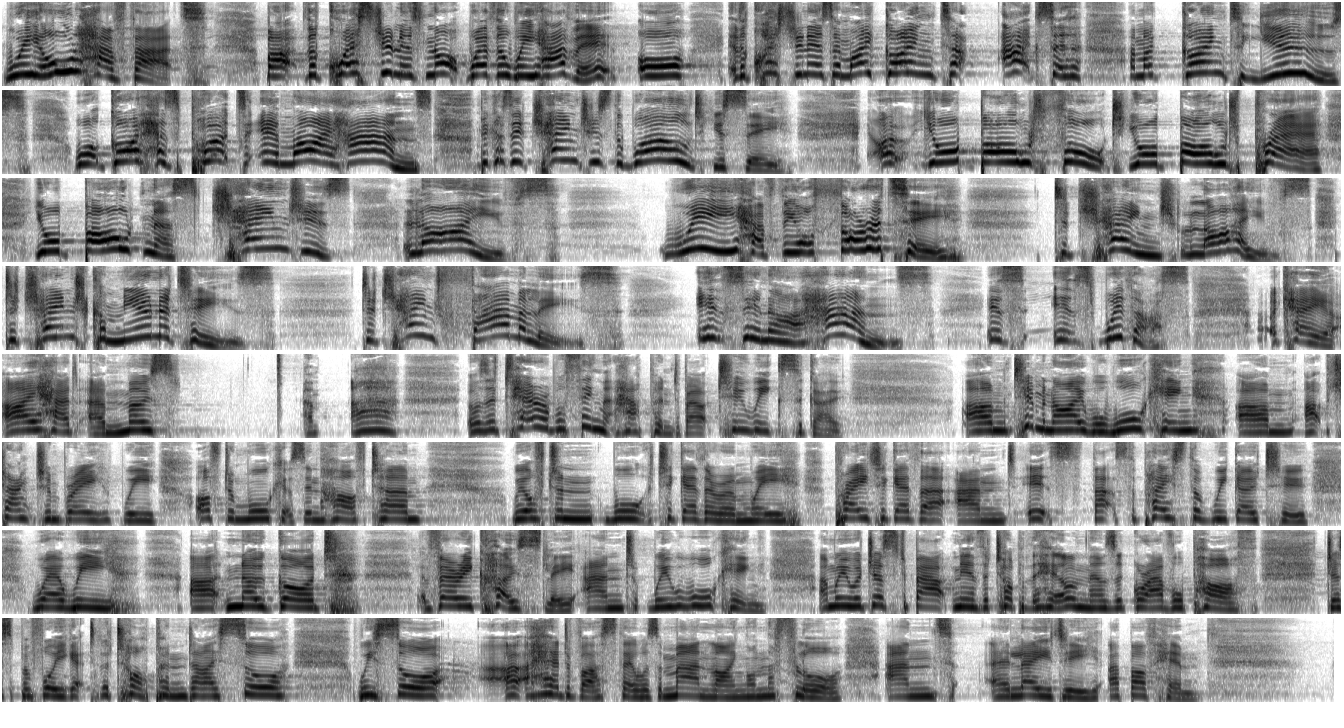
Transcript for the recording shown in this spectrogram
We all have that. But the question is not whether we have it, or the question is, am I going to access, am I going to use what God has put in my hands? Because it changes the world, you see. Uh, your bold thought, your bold prayer, your boldness changes lives. We have the authority to change lives, to change communities to change families. It's in our hands. It's, it's with us. Okay, I had a most, um, ah, it was a terrible thing that happened about two weeks ago. Um, Tim and I were walking um, up Chanctonbury. We often walk, it was in half term we often walk together and we pray together, and it's that's the place that we go to where we uh, know God very closely. And we were walking, and we were just about near the top of the hill, and there was a gravel path just before you get to the top, and I saw we saw uh, ahead of us there was a man lying on the floor and a lady above him.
